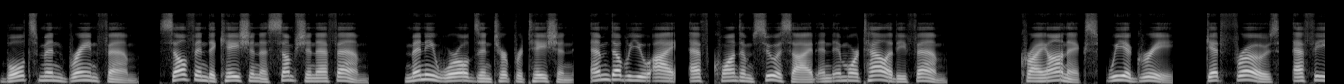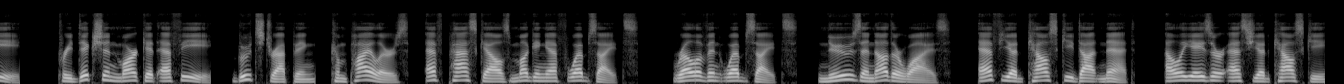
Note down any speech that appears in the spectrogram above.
Boltzmann Brain FEM. Self-indication Assumption FM. Many Worlds Interpretation, MWI, F Quantum Suicide and Immortality FEM. Cryonics, We Agree. Get Froze, FE. Prediction Market FE. Bootstrapping, Compilers, F Pascal's Mugging F Websites. Relevant websites. News and otherwise. F Yudkowsky.net. Eliezer S. Yudkowsky,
